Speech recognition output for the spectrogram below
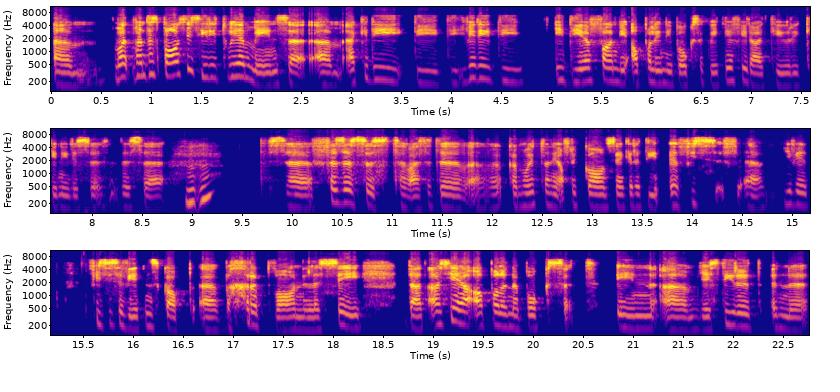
Ehm um, want want dit is basies hierdie twee mense. Ehm um, ek het die die die jy weet die die idee van die appel in die boks. Ek weet nie of jy daai teorie ken nie. Dis 'n dis 'n mm -mm dis 'n physicist was dit 'n kan nooit in die Afrikaans sê ek het dit 'n fys uh, jy weet fisiese wetenskap uh, begrip waarin hulle sê dat as jy 'n appel in 'n boks sit en ehm um, jy stuur dit in 'n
